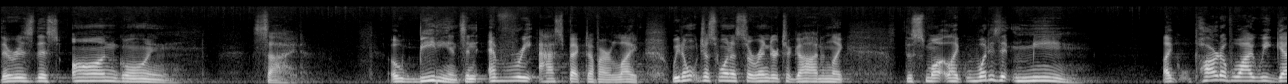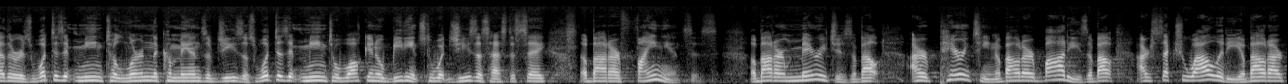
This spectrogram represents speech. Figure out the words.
there is this ongoing side obedience in every aspect of our life. We don't just want to surrender to God and like the small, like, what does it mean? Like, part of why we gather is what does it mean to learn the commands of Jesus? What does it mean to walk in obedience to what Jesus has to say about our finances? about our marriages, about our parenting, about our bodies, about our sexuality, about our,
